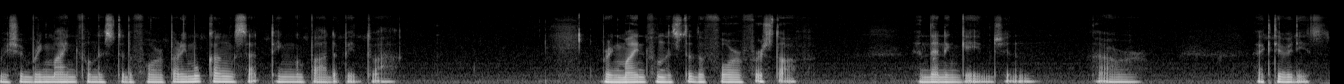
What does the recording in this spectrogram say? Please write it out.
We should bring mindfulness to the fore. Parimukkhang satting upadapitva. Bring mindfulness to the fore first off, and then engage in our activities.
